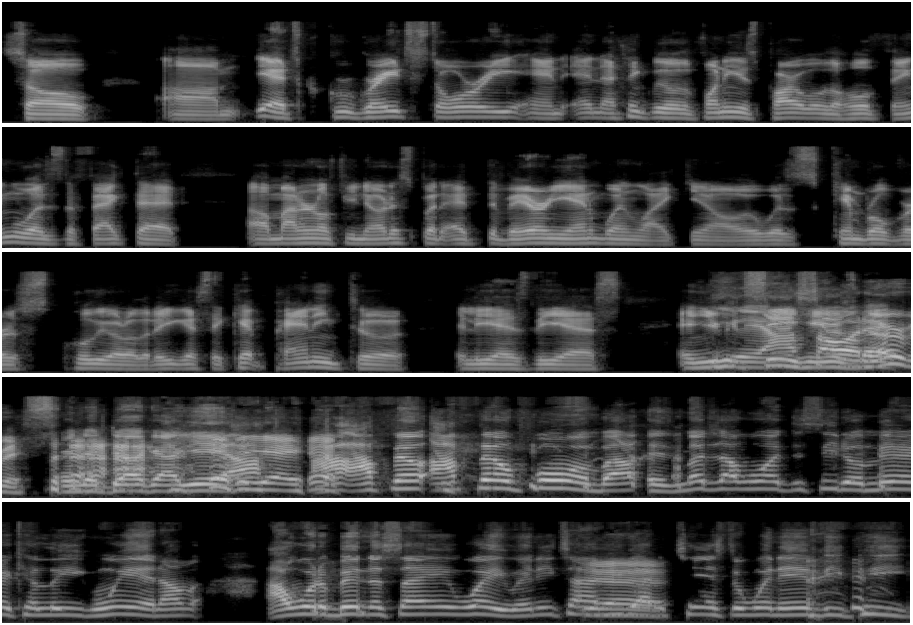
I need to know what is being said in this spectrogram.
so um yeah, it's a great story. And and I think the funniest part of the whole thing was the fact that um I don't know if you noticed, but at the very end when like you know it was Kimbrel versus Julio Rodriguez, they kept panning to Elias Diaz. And you yeah, can see he was nervous in the dugout. Yeah, I, yeah, yeah. I, I, felt I felt for him, but as much as I wanted to see the American League win, I'm I would have been the same way. Anytime yeah. you got a chance to win MVP,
